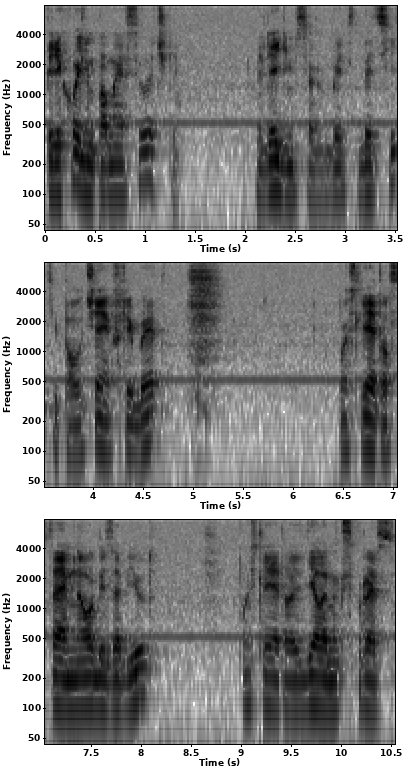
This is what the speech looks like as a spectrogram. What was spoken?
переходим по моей ссылочке. Легимся в Bad City, получаем фрибет. После этого ставим на обе забьют. После этого сделаем экспресс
